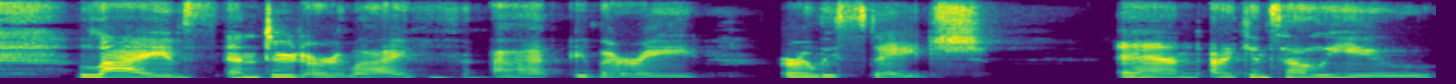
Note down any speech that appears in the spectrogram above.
lives entered our life at a very early stage. And I can tell you,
